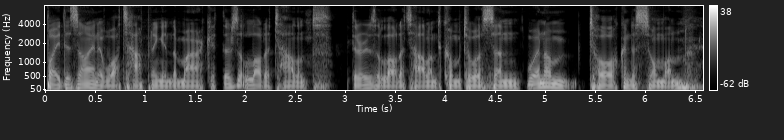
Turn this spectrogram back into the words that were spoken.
By design of what's happening in the market, there's a lot of talent there is a lot of talent coming to us. And when I'm talking to someone,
